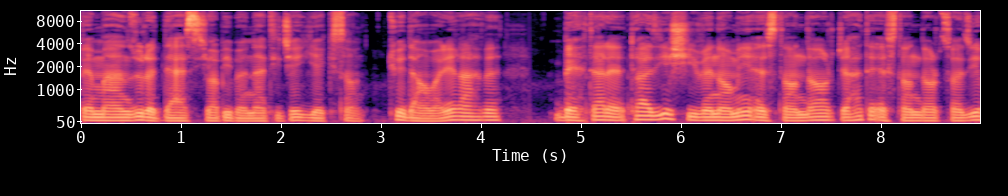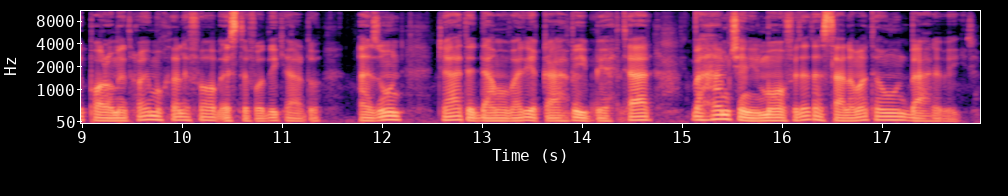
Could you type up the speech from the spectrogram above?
به منظور دستیابی به نتیجه یکسان توی دماوری قهوه بهتره تا از یه شیوه نامه استاندارد جهت استانداردسازی پارامترهای مختلف آب استفاده کرد و از اون جهت دماوری قهوه بهتر و همچنین محافظت از سلامت اون بهره بگیریم.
